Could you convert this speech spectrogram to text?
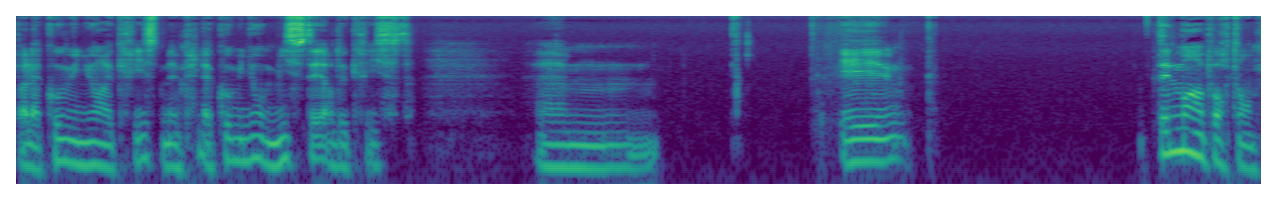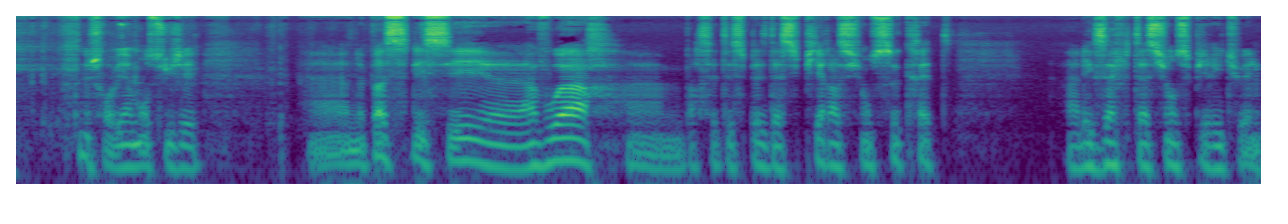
pas la communion à Christ, mais la communion au mystère de Christ. Euh, et tellement important, je reviens à mon sujet, euh, ne pas se laisser euh, avoir par cette espèce d'aspiration secrète à l'exaltation spirituelle.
